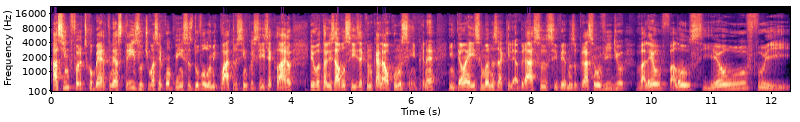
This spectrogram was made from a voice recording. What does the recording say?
Assim que for descoberto, né, as três últimas recompensas do volume 4, 5 e 6, é claro, eu vou atualizar vocês aqui no canal, como sempre, né? Então é isso, manos, aquele abraço, se vemos no próximo vídeo, Valeu, falou, se eu fui!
